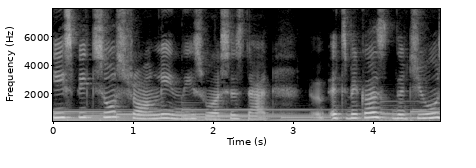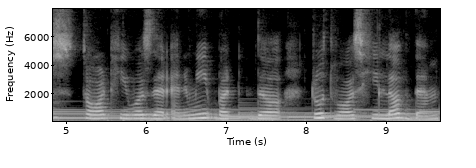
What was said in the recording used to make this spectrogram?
He speaks so strongly in these verses that uh, it's because the Jews thought he was their enemy, but the truth was he loved them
